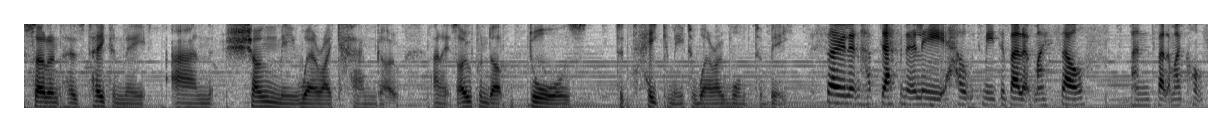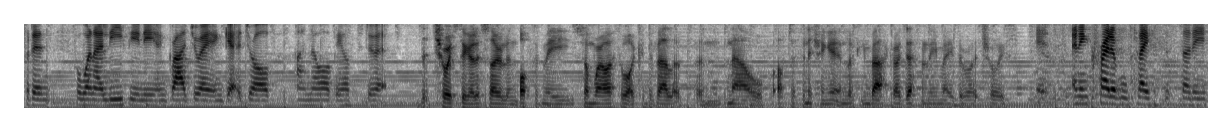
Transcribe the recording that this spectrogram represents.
Solent has taken me and shown me where I can go and it's opened up doors to take me to where I want to be. Solent have definitely helped me develop myself and develop my confidence for when I leave uni and graduate and get a job. I know I'll be able to do it. The choice to go to Solent offered me somewhere I thought I could develop and now after finishing it and looking back I definitely made the right choice. It's an incredible place to study.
